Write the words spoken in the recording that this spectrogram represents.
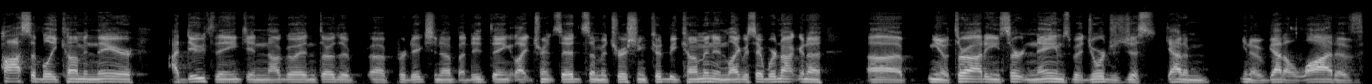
possibly coming there, I do think, and I'll go ahead and throw the uh, prediction up. I do think, like Trent said, some attrition could be coming, and like we said, we're not going to uh, you know throw out any certain names, but Georgia's just got him. You know, got a lot of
